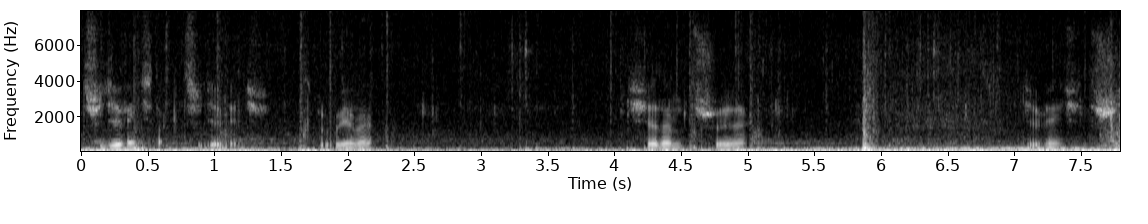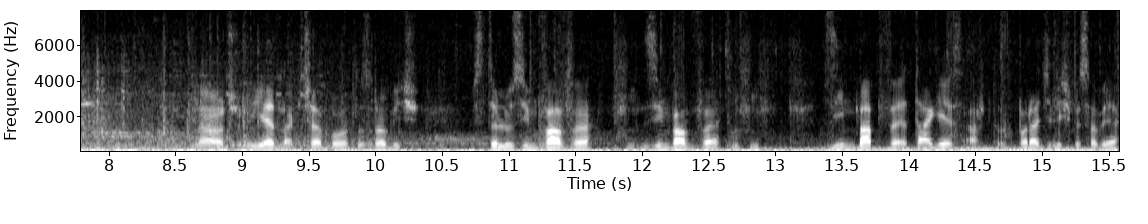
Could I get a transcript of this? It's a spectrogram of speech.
3, 9? Tak, 3, 9. Spróbujemy. 7, 3. 9, 3. No, czyli jednak trzeba było to zrobić w stylu Zimbabwe. Zimbabwe. Zimbabwe, tak jest, Artur. Poradziliśmy sobie.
